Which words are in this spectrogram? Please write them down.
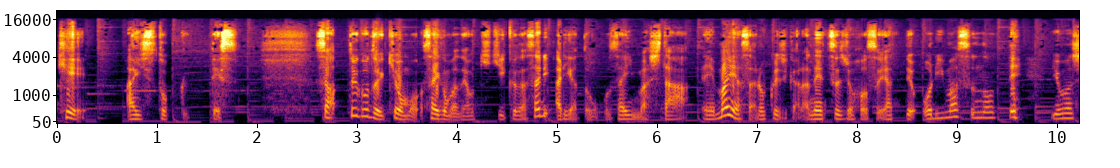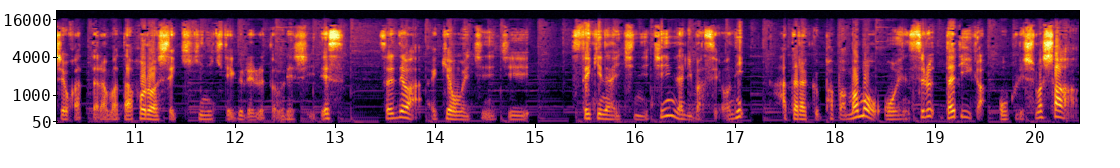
k, iStock です。さあ、ということで今日も最後までお聴きくださりありがとうございました。えー、毎朝6時からね、通常放送やっておりますので、もしよかったらまたフォローして聞きに来てくれると嬉しいです。それでは今日も一日素敵な一日になりますように。働くパパママを応援するダディがお送りしました。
